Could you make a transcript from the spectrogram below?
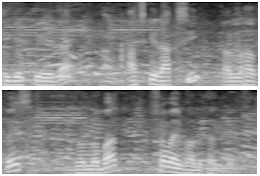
সুযোগ পেয়ে যায়। আজকে রাখছি। আল্লাহ হাফেজ। ধন্যবাদ। সবাই ভালো থাকবেন।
